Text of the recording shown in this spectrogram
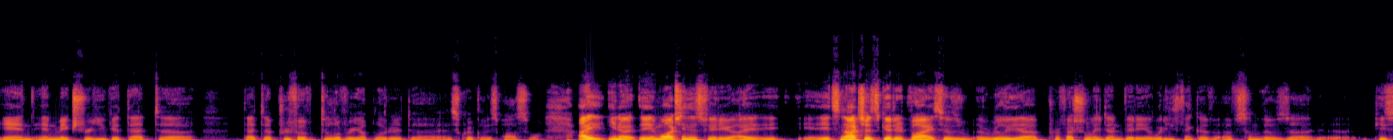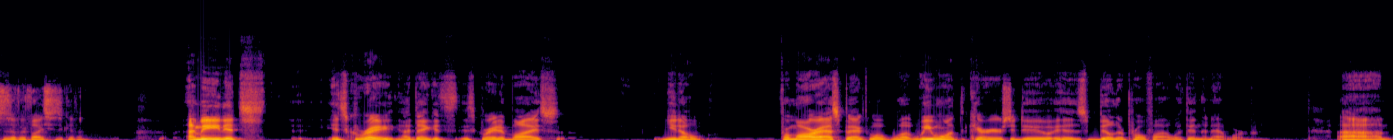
and and make sure you get that uh, that uh, proof of delivery uploaded uh, as quickly as possible. I, you know, in watching this video, I it, it's not just good advice. It was a really uh, professionally done video. What do you think of, of some of those pieces of advice he's given? I mean, it's it's great. I think it's it's great advice. You know, from our aspect, what what we want the carriers to do is build their profile within the network, um,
